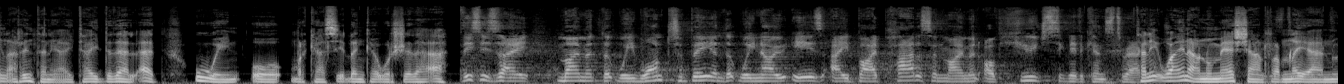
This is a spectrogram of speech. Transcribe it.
in arrintani ay tahay dadaal aad u weyn oo markaasi dhanka warshadaha ah. Tani waa inaannu meeshaan rabnay aanu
